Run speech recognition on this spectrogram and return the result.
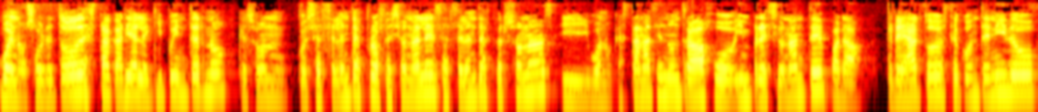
Bueno, sobre todo destacaría el equipo interno, que son pues excelentes profesionales, excelentes personas y bueno, que están haciendo un trabajo impresionante para crear todo este contenido,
